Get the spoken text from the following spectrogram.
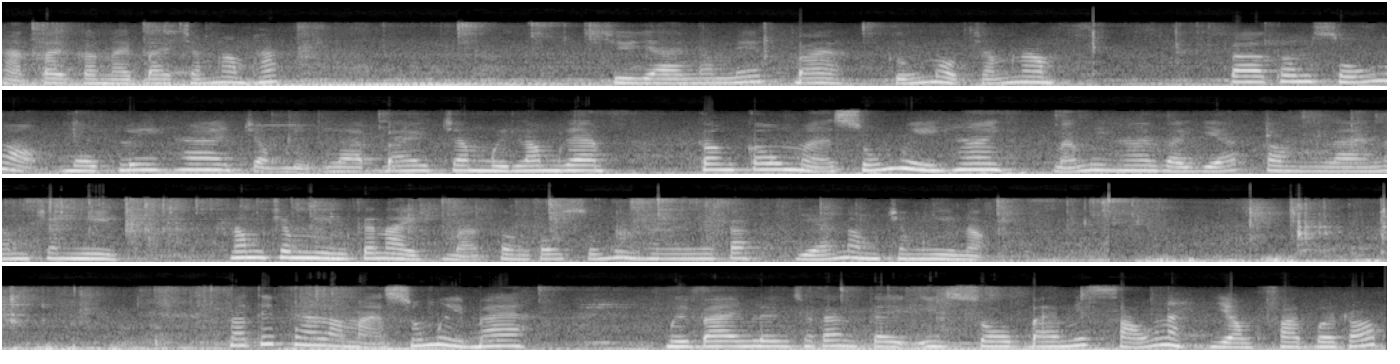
hạ tay con này 3.5 h chiều dài 5m3 cứng 1.5 và thông số ngọn 1 ly 2 trọng lượng là 315g con câu mã số 12 mã 12 và giá còn là 500.000 500.000 cái này mã cần câu số 12 nha các. Giá 500.000 ạ. Và tiếp theo là mã số 13 13 em lên cho các anh cây ISO 36 này dòng Fiberop rock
